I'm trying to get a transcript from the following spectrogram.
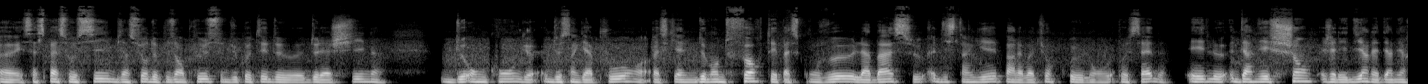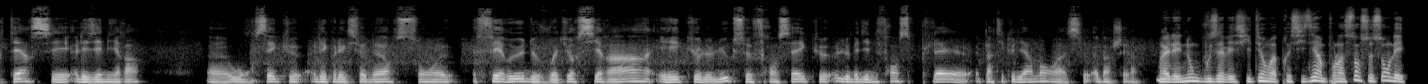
Euh, et ça se passe aussi, bien sûr, de plus en plus du côté de, de la Chine, de Hong Kong, de Singapour, parce qu'il y a une demande forte et parce qu'on veut là-bas se distinguer par la voiture que l'on possède. Et le dernier champ, j'allais dire, la dernière terre, c'est les Émirats euh, où on sait que les collectionneurs sont euh, férus de voitures si rares et que le luxe français, que le Made in France plaît euh, particulièrement à ce marché-là. Ouais, les noms que vous avez cités, on va préciser, hein, pour l'instant, ce sont les,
